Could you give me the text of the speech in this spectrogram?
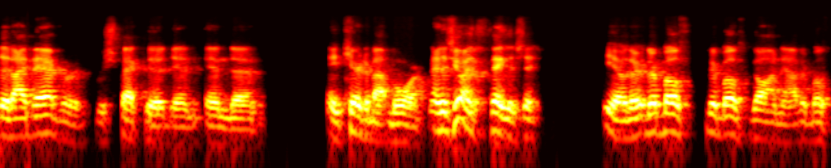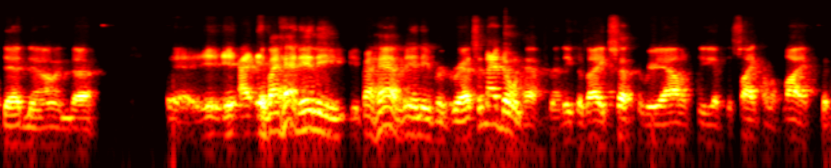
that I've ever respected and and uh, and cared about more. And it's the only thing is that you know they're they're both they're both gone now. They're both dead now. And uh, it, it, if I had any, if I have any regrets, and I don't have many because I accept the reality of the cycle of life, but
